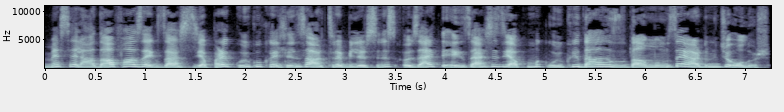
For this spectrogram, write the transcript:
Mesela daha fazla egzersiz yaparak uyku kalitenizi artırabilirsiniz. Özellikle egzersiz yapmak uykuyu daha hızlı dalmamıza yardımcı olur.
